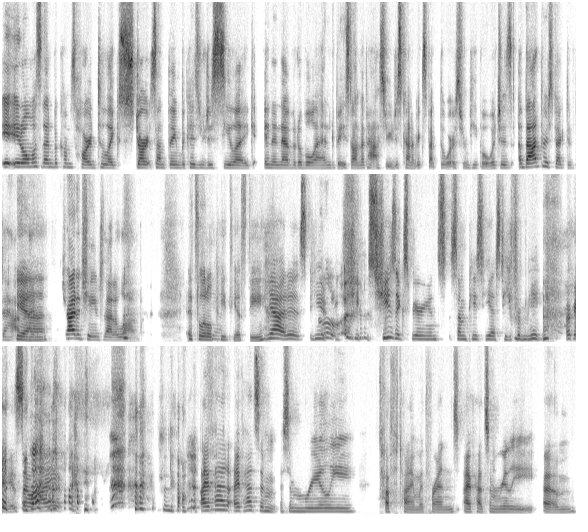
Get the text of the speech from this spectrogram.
it, it almost then becomes hard to like start something because you just see like an inevitable end based on the past or you just kind of expect the worst from people which is a bad perspective to have and I Yeah. try to change that a lot It's a little Yeah. PTSD. Yeah, it is. You, she, she's experienced some PTSD from me. Okay, so I no. I've had I've had some some really tough time with friends. I've had some really um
